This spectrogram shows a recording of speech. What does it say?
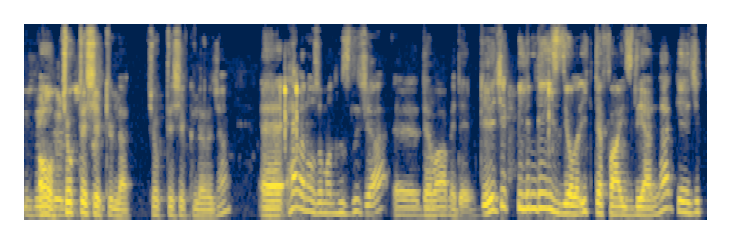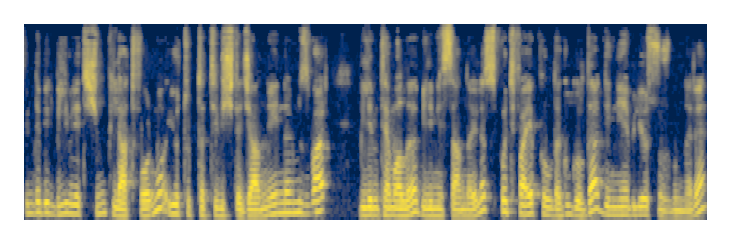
Oh, izleyicilerimiz çok için teşekkürler. Çok teşekkürler hocam. Ee, hemen o zaman hızlıca e, devam edelim. Gelecek Bilim'de izliyorlar. İlk defa izleyenler. Gelecek Bilim'de bir bilim iletişim platformu. YouTube'da, Twitch'te canlı yayınlarımız var. Bilim temalı, bilim insanlarıyla. Spotify, Apple'da, Google'da dinleyebiliyorsunuz bunları.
